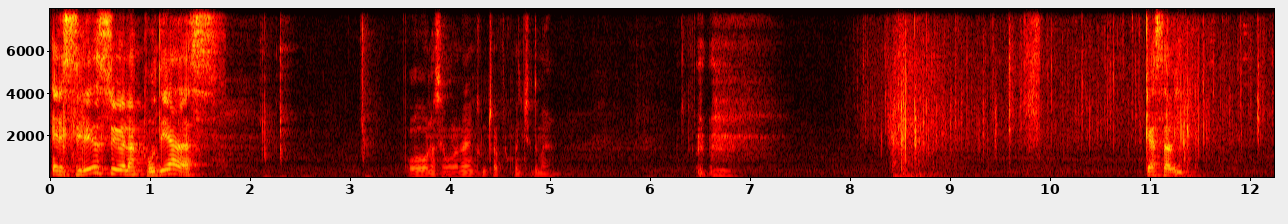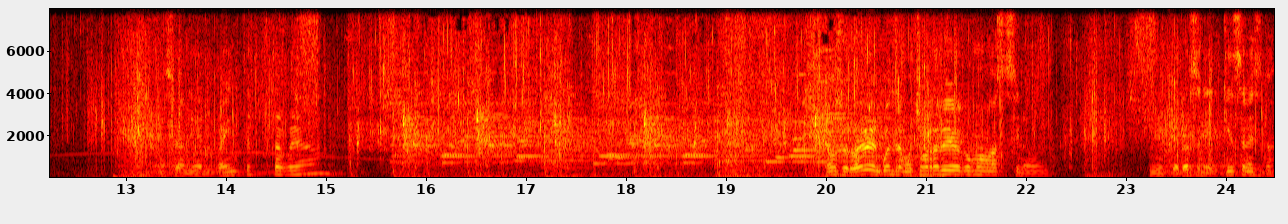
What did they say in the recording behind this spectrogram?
El silencio de las puteadas. Oh, no se van a encontrar, pues conchito madre. Casa VIP. No sea ni el 20 esta weá. No, su radio encuentra mucho más rápido como asesino, weón. Ni el 14 ni el 15 necesita.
